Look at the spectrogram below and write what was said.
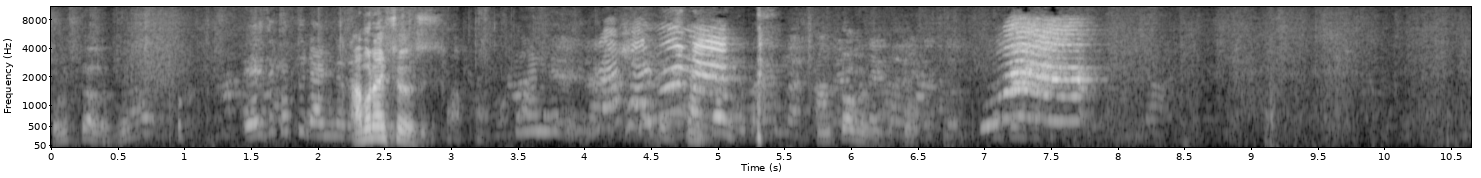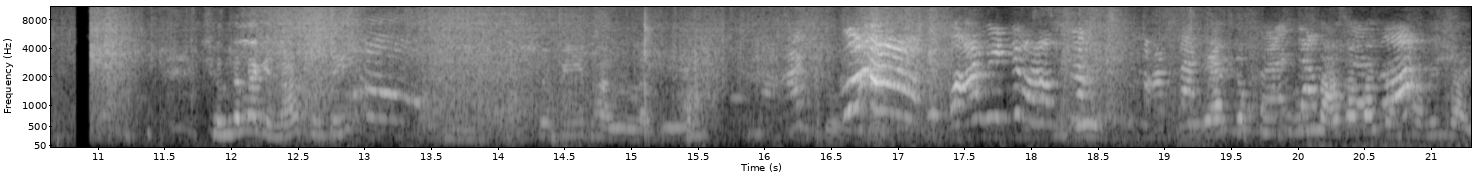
হলুদ কালার এই যে কত ডাইন আবার আইসোস? সুন্দর লাগে ফুলটি খুবই ভালো লাগে। একটা ফুল তুমি পাইতাম স্বামীর ভাই।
